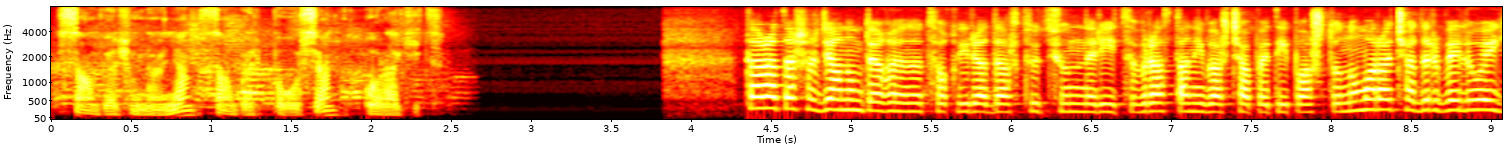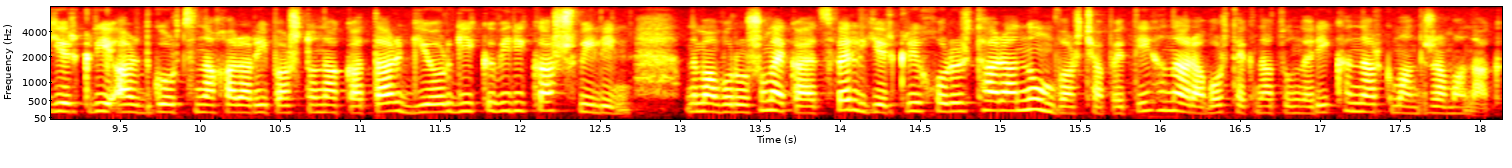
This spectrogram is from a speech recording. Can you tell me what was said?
Սամվել Հունանյան, Սամվել Պողոսյան, Օրագից։ Տարածաշրջանում տեղի ունեցող իրադարձություններից Վրաստանի վարչապետի պաշտոնում առաջադրվելու է երկրի արտգործնախարարի պաշտոնակատար Գեորգի Կվիրիկաշվիլին։ Նման որոշում է կայացվել երկրի խորհրդարանում վարչապետի հնարավոր տեխնացուների քննարկման ժամանակ։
